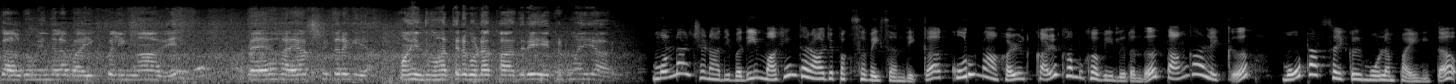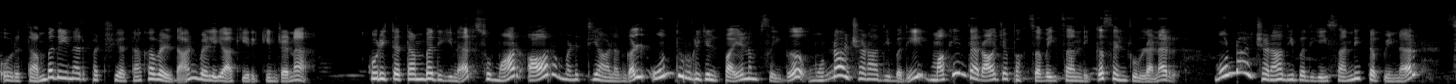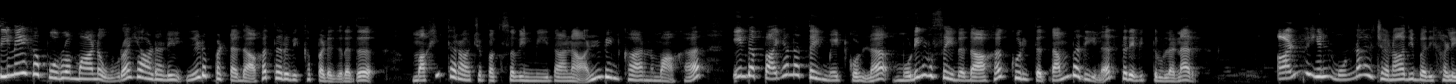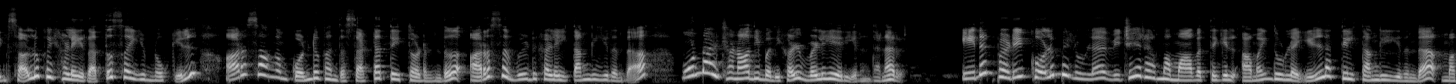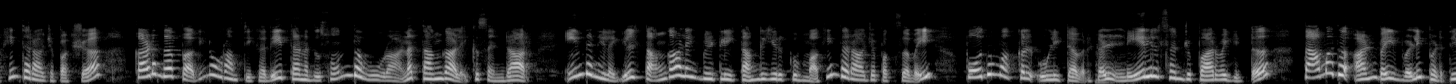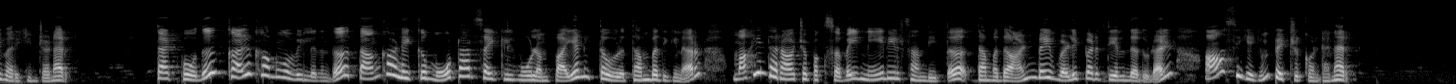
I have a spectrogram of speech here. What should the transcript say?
ගල්ගොම ඉඳලා බයික් වලින් ආවේ පැය 6ක් විතර ගියා. මහින්ද මහත්තයට ගොඩක් ආදරේ ඒකටමයි ආවේ. முன்னாள் ஜனாதிபதி மஹிந்த ராஜபக்சவை சந்திக்க குருநாகல் கல்கமுகவிலிருந்து தங்காலைக்கு மோட்டார் சைக்கிள் மூலம் பயணித்த ஒரு தம்பதியினர் பற்றிய தகவல்தான் வெளியாகியிருக்கின்றன குறித்த தம்பதியினர் சுமார் ஆறு மணித்தியாலங்கள் ஊந்துருளியில் பயணம் செய்து முன்னாள் ஜனாதிபதி மஹிந்த ராஜபக்சவை சந்திக்க சென்றுள்ளனர் முன்னாள் ஜனாதிபதியை சந்தித்த பின்னர் சிநேகபூர்வமான உரையாடலில் ஈடுபட்டதாக தெரிவிக்கப்படுகிறது. மஹிந்த ராஜபக்சவின் மீதான அன்பின் காரணமாக இந்த பயணத்தை மேற்கொள்ள முடிவு செய்ததாக குறித்த தம்பதியினர் தெரிவித்துள்ளனர். அண்மையில் முன்னாள் ஜனாதிபதிகளின் சலுகைகளை ரத்து செய்யும் நோக்கில் அரசாங்கம் கொண்டு வந்த சட்டத்தை தொடர்ந்து அரச வீடுகளில் தங்கியிருந்த முன்னாள் ஜனாதிபதிகள் வெளியேறியிருந்தனர். இதன்படி கொழும்பில் உள்ள விஜயராம மாவட்டத்தில் அமைந்துள்ள இல்லத்தில் தங்கியிருந்த மஹிந்த ராஜபக்ஷ கடந்த பதினோராம் திகதி தனது சொந்த ஊரான தங்காலைக்கு சென்றார். இந்த நிலையில் தங்காலை வீட்டில் தங்கியிருக்கும் மஹிந்த ராஜபக்சவை பொதுமக்கள் உள்ளிட்டவர்கள் நேரில் சென்று பார்வையிட்டு தமது அன்பை வெளிப்படுத்தி வருகின்றனர். தற்போது கல்கமுவிலிருந்து தங்காலைக்கு மோட்டார் சைக்கிள் மூலம் பயணித்த ஒரு தம்பதியினர் மஹிந்த ராஜபக்சவை நேரில் சந்தித்து தமது அன்பை வெளிப்படுத்தியிருந்ததுடன் ஆசியையும் பெற்றுக்கொண்டனர்.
